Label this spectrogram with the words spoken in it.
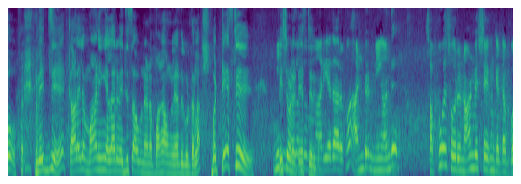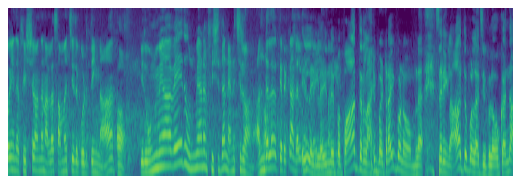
ஓ வெஜ்ஜு காலையில் மார்னிங் எல்லாரும் வெஜ் சாப்பிடணும்னு நினைப்பாங்க. அவங்கள எடுத்து கொடுத்துடலாம். பட் டேஸ்ட்டு மீன் ஃபிஷ்ஷோட டேஸ்ட் இருக்கு. மாதிரியே தான் இருக்கும். அண்ட் நீங்க வந்து சப்போஸ் ஒரு நான் வெஜிடேரியன் கிட்ட போய் இந்த ஃபிஷ்ஷை வந்து நல்லா சமைச்சு இதை கொடுத்தீங்கன்னா இது உண்மையாவே இது உண்மையான ஃபிஷ் தான் நினைச்சிருவாங்க. அந்த அளவுக்கு இருக்கு அந்த இல்லை இல்லை இந்த இப்போ பார்த்துடலாம் இப்போ ட்ரை பண்ணுவோம்ல. சரிங்களா? ஆத்து பொள்ளாச்சிக்குள்ளே உட்காந்து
